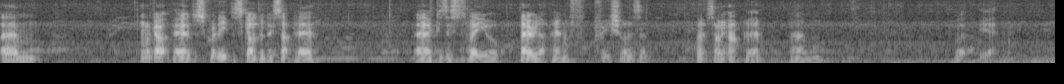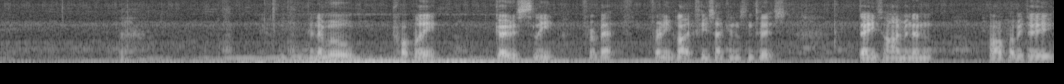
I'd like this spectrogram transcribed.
um, I'm gonna go up here. Just quickly discover this up here because this is where you're buried up here, and I'm pretty sure there's a like something up here. Um, but yeah. Um, and then we'll probably go to sleep for a bit, for only like a few seconds until it's daytime, and then I'll probably do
